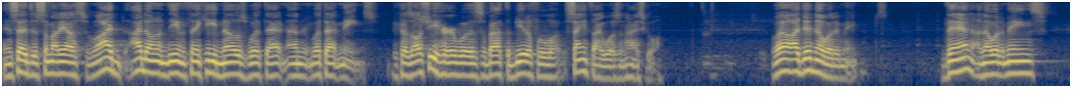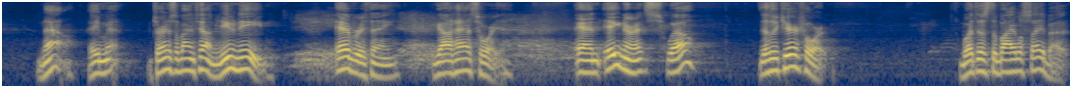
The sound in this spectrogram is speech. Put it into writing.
and said to somebody else, Well, I, I don't even think he knows what that, what that means because all she heard was about the beautiful saint I was in high school. Well, I did know what it means. Then I know what it means now. Amen. Turn to somebody and tell them, You need, you need everything, everything God has for you. And ignorance, well, there's a cure for it. What does the Bible say about it?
